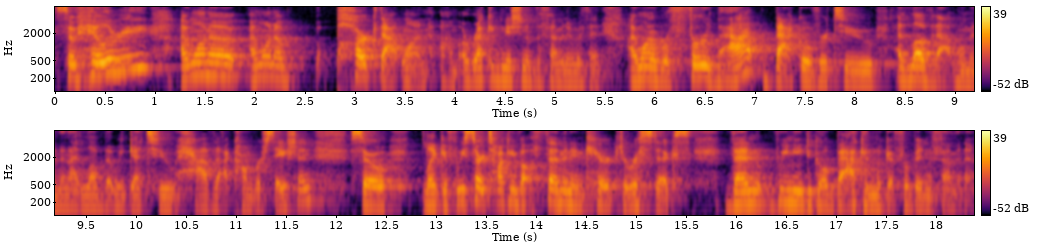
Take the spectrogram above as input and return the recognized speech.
so Hillary, I wanna I wanna park that one, um, a recognition of the feminine within. I want to refer that back over to, I love that woman and I love that we get to have that conversation. So, like, if we start talking about feminine characteristics, then we need to go back and look at forbidden feminine.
